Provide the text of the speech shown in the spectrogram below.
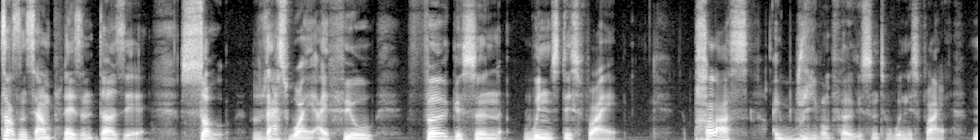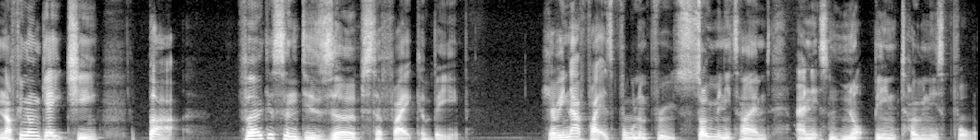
Doesn't sound pleasant, does it? So, that's why I feel Ferguson wins this fight. Plus, I really want Ferguson to win this fight. Nothing on Gaethje, but Ferguson deserves to fight Khabib. I mean, that fight has fallen through so many times, and it's not been Tony's fault.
